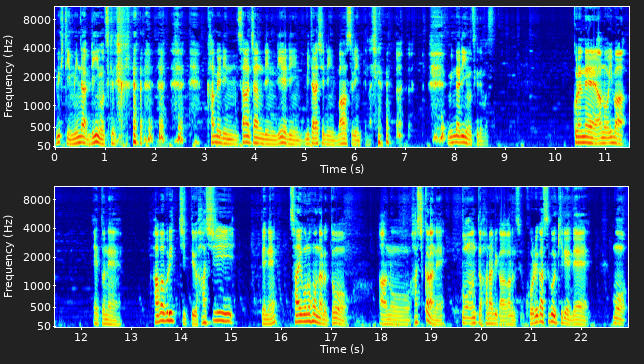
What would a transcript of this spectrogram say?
ミキティみんなリンをつけてる カメリン、サーチャンリン、リエリン、ミタラシリン、マンスリンってな みんなリンをつけてます。これね、あの、今、えっとね、ハーバーブリッジっていう橋でね、最後の方になると、あの、橋からね、ボーンと花火が上がるんですよ。これがすごい綺麗で、も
